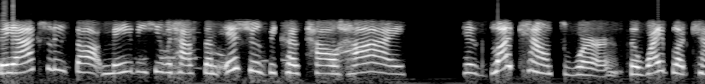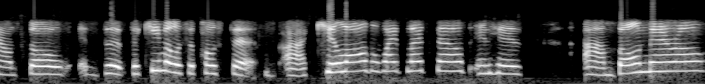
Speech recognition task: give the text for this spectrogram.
They actually thought maybe he would have some issues because how high his blood counts were, the white blood counts. So the the chemo is supposed to uh, kill all the white blood cells in his um, bone marrow,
